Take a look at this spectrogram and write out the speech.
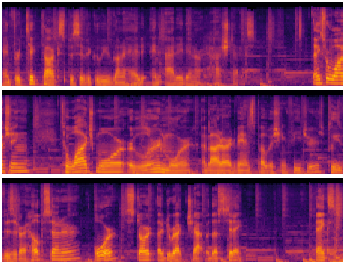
And for TikTok specifically, we've gone ahead and added in our hashtags. Thanks for watching. To watch more or learn more about our advanced publishing features, please visit our Help Center or start a direct chat with us today. Thanks.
